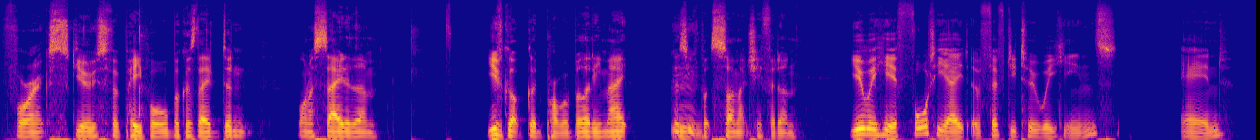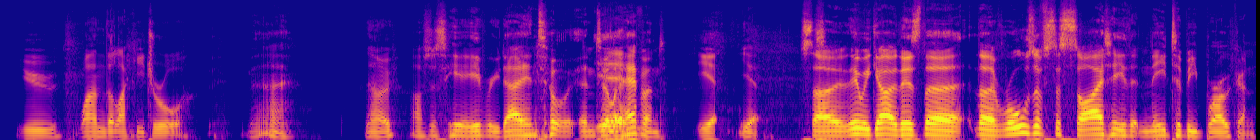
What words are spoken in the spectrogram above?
for an excuse for people because they didn't want to say to them, "You've got good probability, mate, because Mm. you've put so much effort in." You were here 48 of 52 weekends, and you won the lucky draw. No, No. I was just here every day until until Yeah. it happened. Yeah. Yeah. So there we go. There's the the rules of society that need to be broken.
